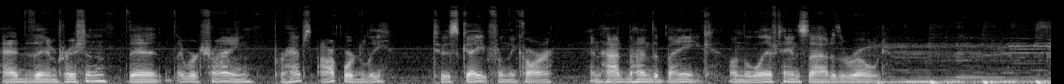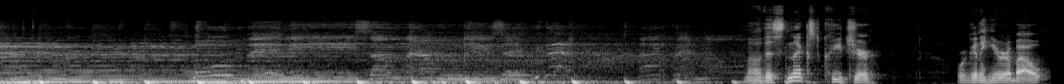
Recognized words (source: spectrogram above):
had the impression that they were trying, perhaps awkwardly, to escape from the car and hide behind the bank on the left hand side of the road. Now, this next creature we're going to hear about,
